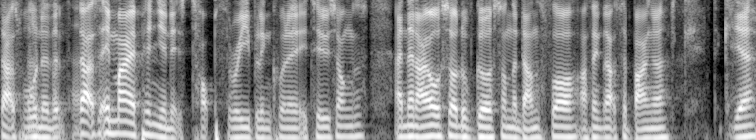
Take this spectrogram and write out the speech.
that's, one of the fantastic. that's in my opinion it's top three Blink 182 songs. And then I also love Ghost on the Dance Floor. I think that's a banger. Yeah.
